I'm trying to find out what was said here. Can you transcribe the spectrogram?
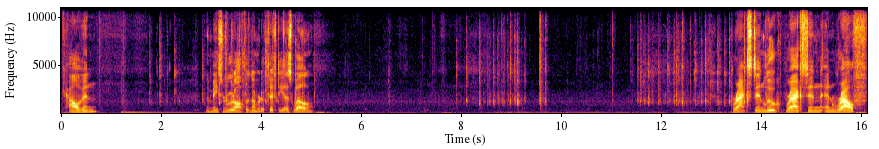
Calvin. The Mason Rudolph was numbered to 50 as well. Braxton, Luke, Braxton, and Ralph.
